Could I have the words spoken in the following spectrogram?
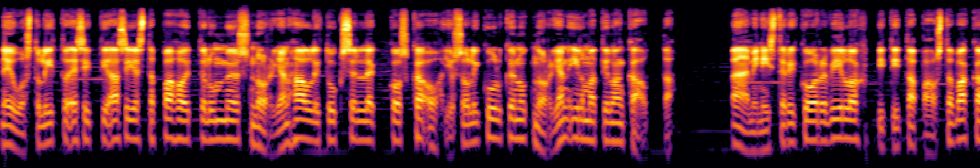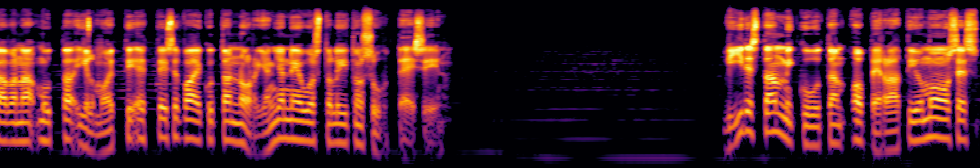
Neuvostoliitto esitti asiasta pahoittelun myös Norjan hallitukselle, koska ohjus oli kulkenut Norjan ilmatilan kautta. Pääministeri Kåre Willoch piti tapausta vakavana, mutta ilmoitti, ettei se vaikuta Norjan ja Neuvostoliiton suhteisiin. 5. tammikuuta operaatio Mooses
